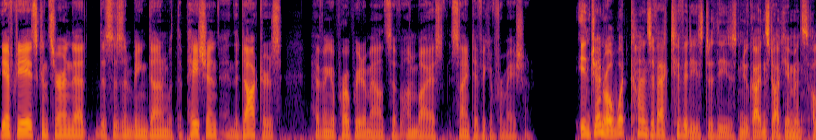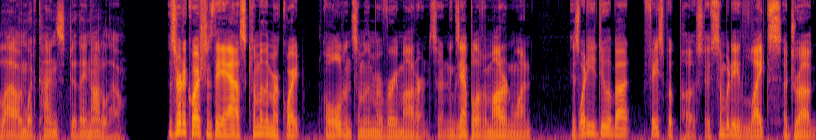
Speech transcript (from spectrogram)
The FDA is concerned that this isn't being done with the patient and the doctors having appropriate amounts of unbiased scientific information. In general, what kinds of activities do these new guidance documents allow and what kinds do they not allow? The sort of questions they ask, some of them are quite old and some of them are very modern. So, an example of a modern one is what do you do about Facebook posts? If somebody likes a drug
